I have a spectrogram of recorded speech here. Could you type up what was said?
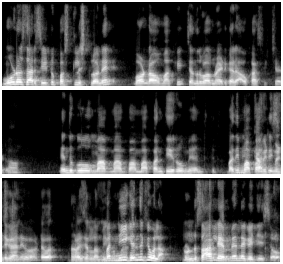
మూడోసారి సీటు ఫస్ట్ లిస్ట్లోనే బోండా ఉమాకి చంద్రబాబు నాయుడు గారు అవకాశం ఇచ్చాడు. ఎందుకు మా మా మా- పనితీరు మేము అది మా కమిట్మెంట్ కానీ ప్రజల్లో మరి నీకెందుకు ఇవ్వాల? రెండు సార్లు ఎమ్మెల్యేగా చేసావు.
